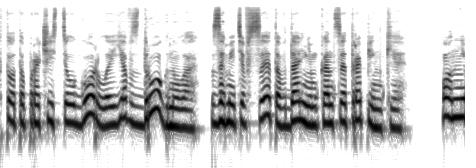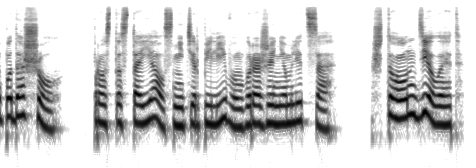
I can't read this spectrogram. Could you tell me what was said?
Кто-то прочистил горло, и я вздрогнула, заметив Сета в дальнем конце тропинки. Он не подошел, просто стоял с нетерпеливым выражением лица. «Что он делает?»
